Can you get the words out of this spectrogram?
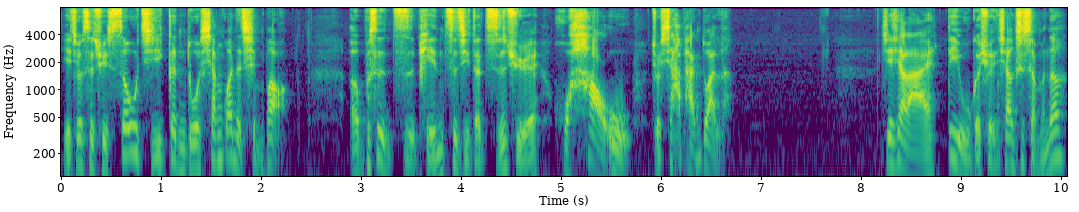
也就是去收集更多相关的情报，而不是只凭自己的直觉或好恶就下判断了。接下来第五个选项是什么呢？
